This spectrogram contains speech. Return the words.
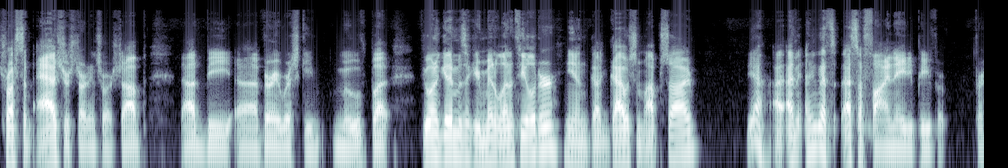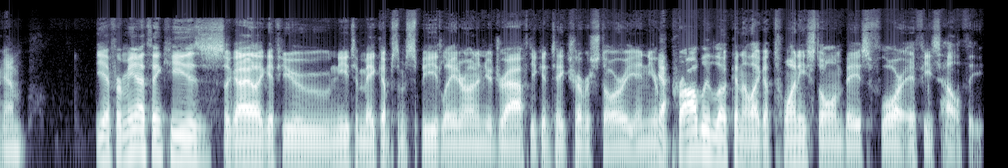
trust him as your starting shortstop. That would be a very risky move. But if you want to get him as like your middle infielder, you know, guy with some upside, yeah, I, I think that's that's a fine ADP for for him. Yeah, for me, I think he's a guy like if you need to make up some speed later on in your draft, you can take Trevor Story, and you're yeah. probably looking at like a 20 stolen base floor if he's healthy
